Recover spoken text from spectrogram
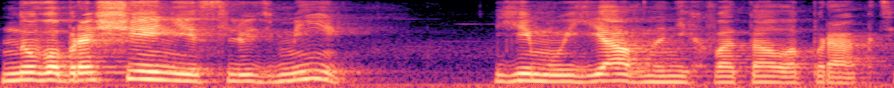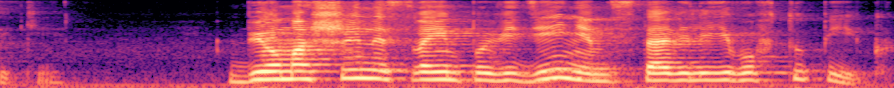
но в обращении с людьми – Ему явно не хватало практики. Биомашины своим поведением ставили его в тупик.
